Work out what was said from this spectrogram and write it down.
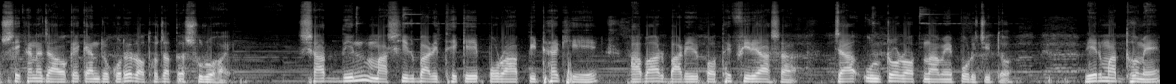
সেখানে যাওয়াকে কেন্দ্র করে রথযাত্রা শুরু হয়। সাত দিন মাসির বাড়ি থেকে পোড়া পিঠা খেয়ে আবার বাড়ির পথে ফিরে আসা যা উল্টো রথ নামে পরিচিত। এর মাধ্যমে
